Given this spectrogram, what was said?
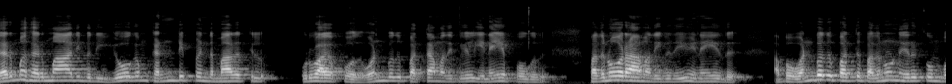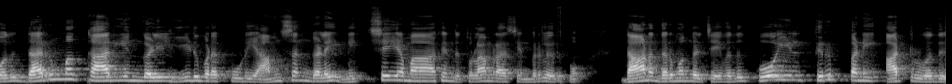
தர்ம கர்மாதிபதி யோகம் கண்டிப்பாக இந்த மாதத்தில் உருவாக போகுது. ஒன்பது பத்தாம் அதிபதிகள் இணைய போகுது. பதினோராம் அதிபதியும் இணையுது. அப்போ ஒன்பது பத்து பதினொன்று இருக்கும்போது தர்ம காரியங்களில் ஈடுபடக்கூடிய அம்சங்களை நிச்சயமாக இந்த துலாம் ராசி என்பதில் இருக்கும். தான தர்மங்கள் செய்வது கோயில் திருப்பணி ஆற்றுவது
